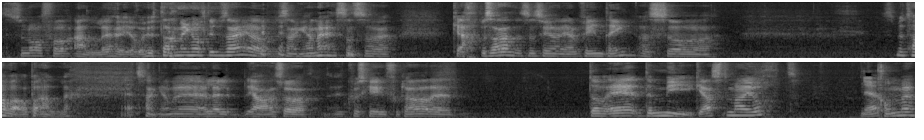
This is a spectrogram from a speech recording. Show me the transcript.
Så nå får alle høyere utdanning, holdt jeg på å si, av sangerne. Sånn som Karpe sa. Det syns jeg er en jævlig fin ting. Og så Så vi tar vare på alle Ja. sangerne. Eller ja, altså Hvordan skal jeg forklare det? Det er det mykeste vi har gjort, Ja, kommer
